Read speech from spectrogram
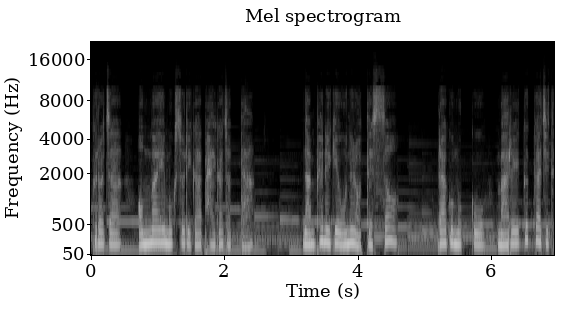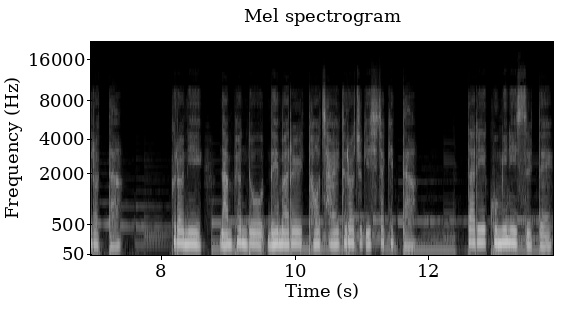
그러자 엄마의 목소리가 밝아졌다. 남편에게 오늘 어땠어? 라고 묻고 말을 끝까지 들었다. 그러니 남편도 내 말을 더 잘 들어주기 시작했다. 딸이 고민이 있을 때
